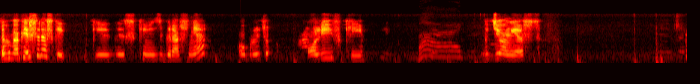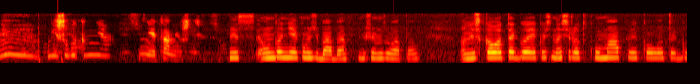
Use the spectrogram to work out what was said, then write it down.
To chyba pierwszy raz ki- ki- z kimś grasz, nie? Oprócz Oliwki. Gdzie on jest? On jest obok mnie. Nie, tam jest. jest. On goni jakąś babę. Już ją złapał. On jest koło tego jakoś na środku mapy, koło tego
